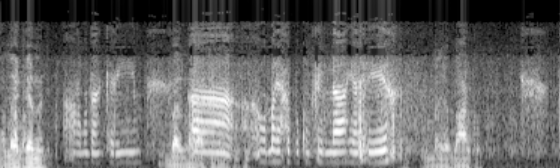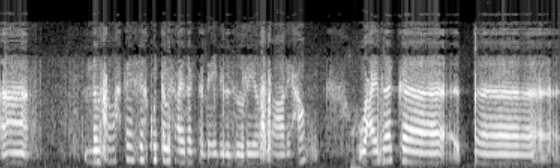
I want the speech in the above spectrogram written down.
الله يكرمك. رمضان كريم. آه. والله يحبكم في الله يا شيخ. الله يرضى عنكم. آه لو سمحت يا شيخ كنت بس عايزاك تدعي لي بالذرية الصالحة. وعايزاك ت-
